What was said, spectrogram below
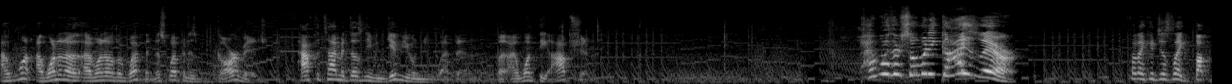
I want I want another I want another weapon. This weapon is garbage. Half the time it doesn't even give you a new weapon, but I want the option. Why were there so many guys there? I thought I could just like bop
